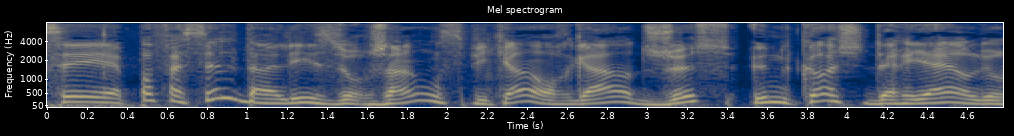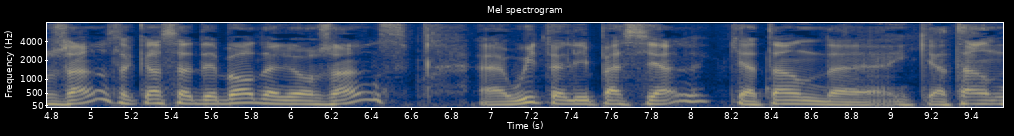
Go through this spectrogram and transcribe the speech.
C'est pas facile dans les urgences, puis quand on regarde juste une coche derrière l'urgence, quand ça déborde à l'urgence, euh, oui, tu as les patients là, qui attendent euh, qui attendent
